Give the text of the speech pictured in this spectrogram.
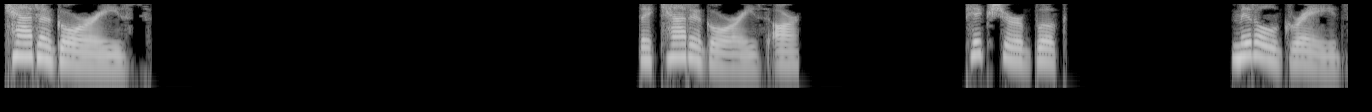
Categories The categories are Picture book Middle grades,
